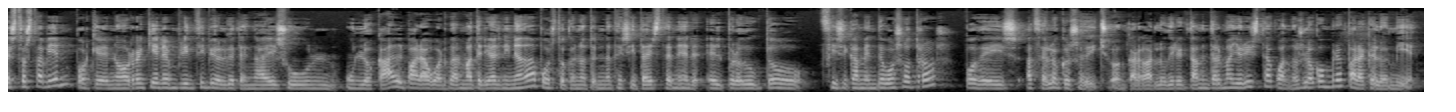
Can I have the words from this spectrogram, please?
Esto está bien porque no requiere en principio el que tengáis un, local para guardar material ni nada, puesto que no necesitáis tener el producto físicamente vosotros, podéis hacer lo que os he dicho, encargarlo directamente al mayorista cuando os lo compre para que lo envíe.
